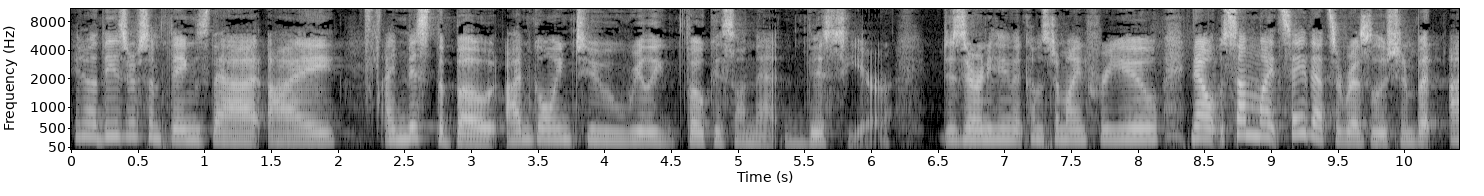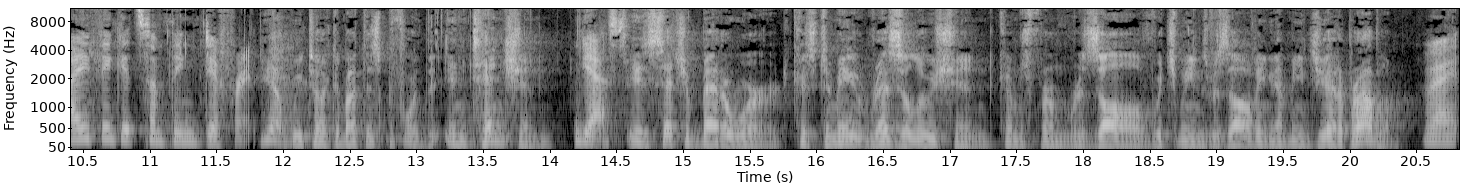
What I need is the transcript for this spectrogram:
you know, these are some things that I I missed the boat. I'm going to really focus on that this year. Is there anything that comes to mind for you? Now, some might say that's a resolution, but I think it's something different. yeah, we talked about this before. The intention Yes. is such a better word because to me, resolution comes from resolve, which means resolving. That means you had a problem. Right.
